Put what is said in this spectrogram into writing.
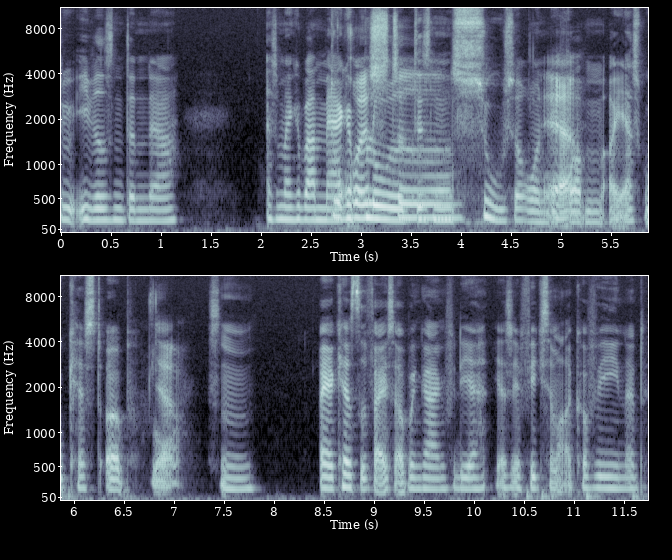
Du, I ved sådan den der... Altså man kan bare mærke, at blodet det sådan suser rundt ja. i kroppen, og jeg skulle kaste op. Ja. Sådan, og jeg kastede faktisk op en gang, fordi jeg, altså jeg fik så meget koffein, at,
